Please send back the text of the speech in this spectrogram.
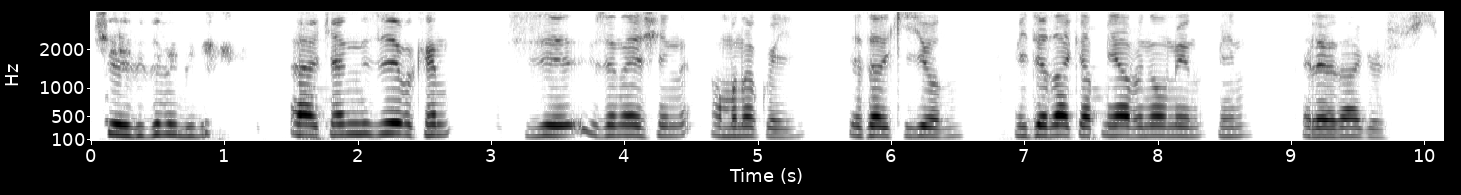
şey dedim ben dedi. Kendinize iyi bakın. Sizi üzerine her şeyin amına koyayım. Yeter ki iyi olun. Video like atmayı, abone olmayı unutmayın. Elveda görüşürüz.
